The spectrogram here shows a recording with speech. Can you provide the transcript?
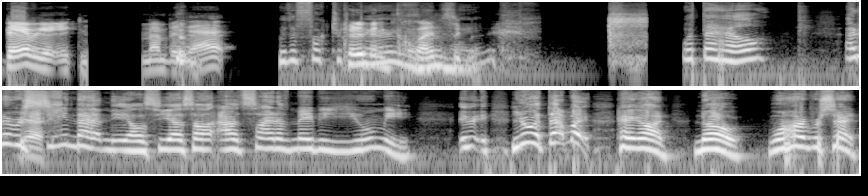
barrier ignite. Remember that? Who the fuck took Could have been cleansing. What the hell? I've never Yes. seen that in the LCS outside of maybe Yuumi. If- you know what? That might. Hang on. No, 100%.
